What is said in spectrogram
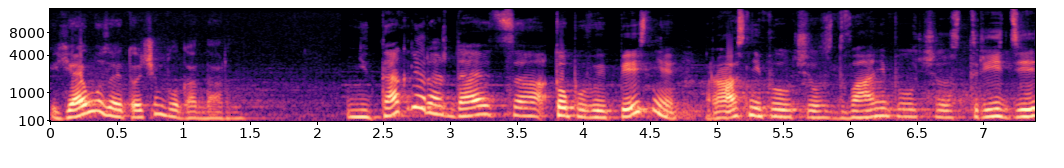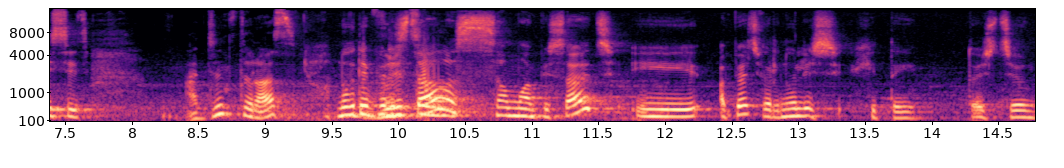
и я ему за это очень благодарна. Не так ли рождаются топовые песни? Раз не получилось, два не получилось, три, десять, одиннадцатый раз. Ну вот я перестала вылетела. сама писать, и опять вернулись хиты. То есть э,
